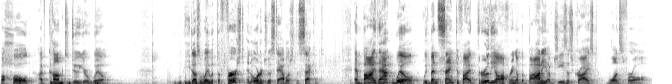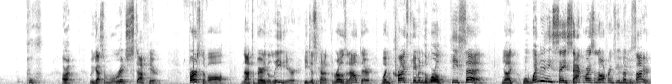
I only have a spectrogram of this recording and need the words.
Behold, I've come to do your will. He does away with the first in order to establish the second. And by that will, we've been sanctified through the offering of the body of Jesus Christ once for all. Poof. All right, we've got some rich stuff here. First of all, not to bury the lead here, he just kind of throws it out there. When Christ came into the world, he said, You're like, well, when did he say sacrifice and offerings you have not desired?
